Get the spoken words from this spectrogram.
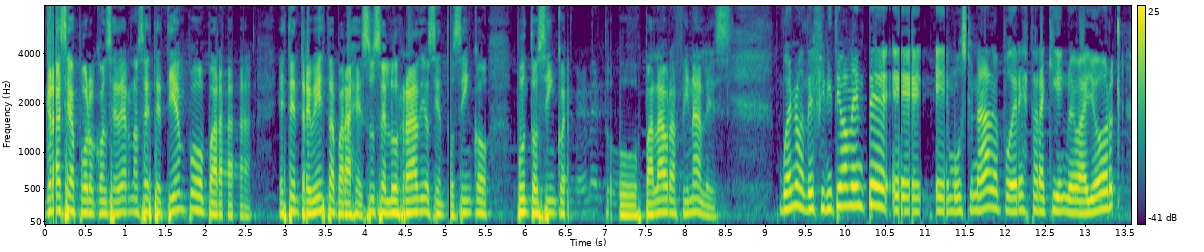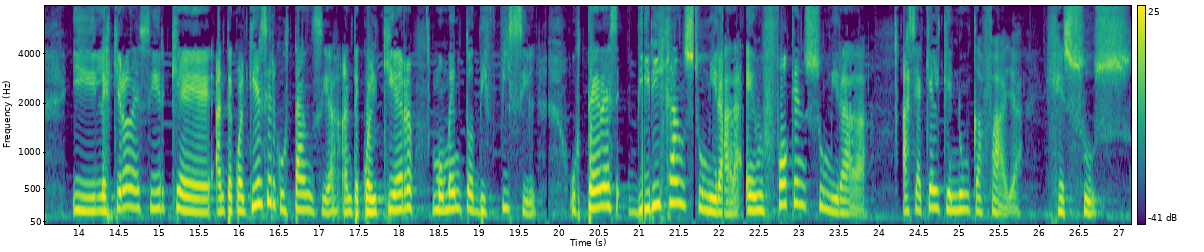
Gracias por concedernos este tiempo para esta entrevista para Jesús en Luz Radio 105.5 FM. Tus palabras finales. Bueno, definitivamente eh, emocionada de poder estar aquí en Nueva York y les quiero decir que ante cualquier circunstancia, ante cualquier momento difícil, ustedes dirijan su mirada, enfoquen su mirada hacia aquel que nunca falla, Jesús.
